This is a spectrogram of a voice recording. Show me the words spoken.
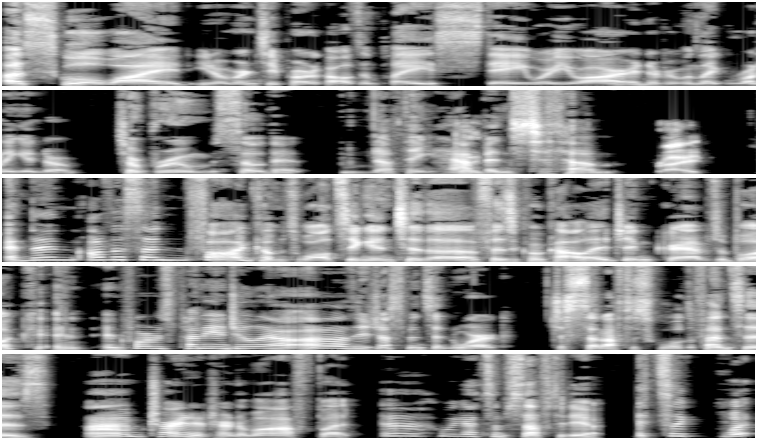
a school wide, you know, emergency protocols in place, stay where you are, and everyone, like, running into to rooms so that nothing happens to them. Right. And then all of a sudden, Fogg comes waltzing into the physical college and grabs a book and informs Penny and Julia, oh, the adjustments didn't work. Just set off the school defenses. I'm trying to turn them off, but eh, we got some stuff to do. It's like, what?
